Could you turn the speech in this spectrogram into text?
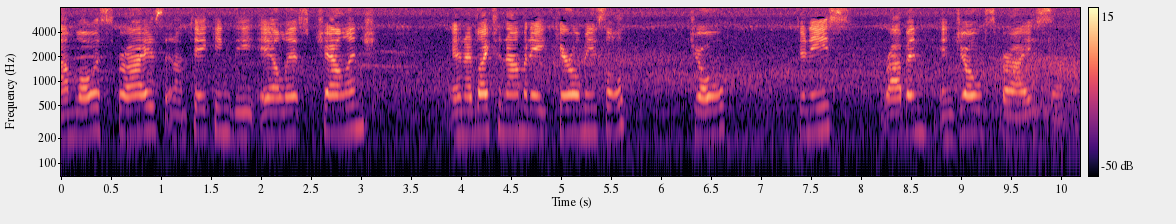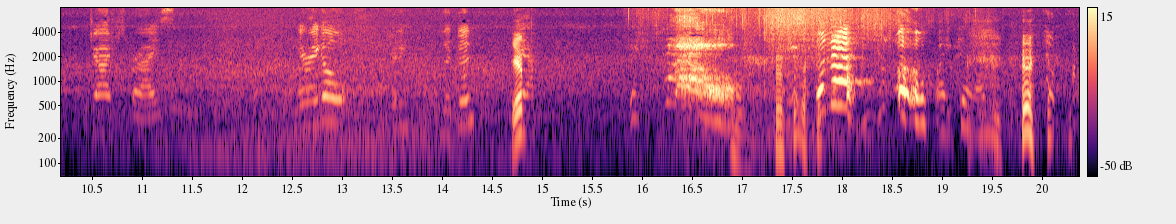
I'm Lois Fries, and I'm taking the ALS Challenge. And I'd like to nominate Carol Measle, Joe, Denise, Robin, and Joe Fries, Josh Fries. Here I go. Ready? Is it good? Yep. Yeah. Oh! oh my god.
